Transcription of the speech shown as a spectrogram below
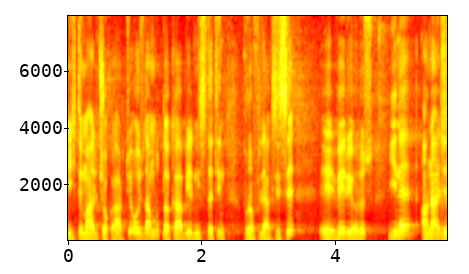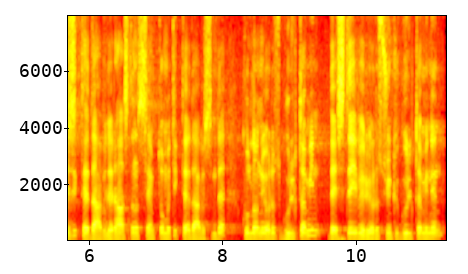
ihtimali çok artıyor. O yüzden mutlaka bir nistatin profilaksisi veriyoruz. Yine analjezik tedavileri hastanın semptomatik tedavisinde kullanıyoruz. Glutamin desteği veriyoruz. Çünkü glutaminin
